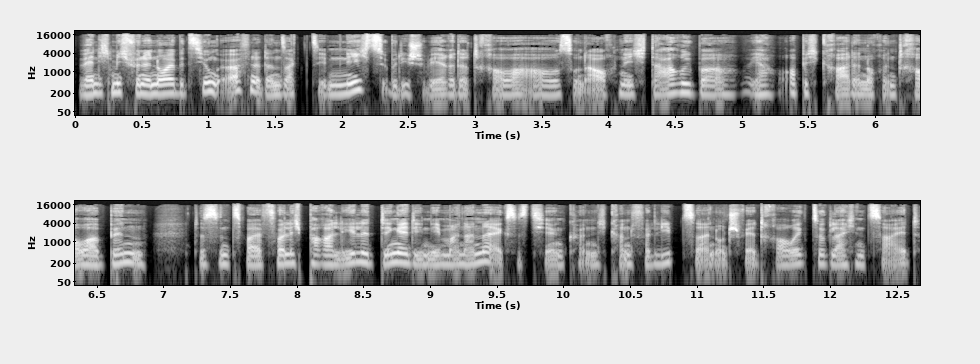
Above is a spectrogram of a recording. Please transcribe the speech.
wenn ich mich für eine neue Beziehung öffne, dann sagt es eben nichts über die Schwere der Trauer aus und auch nicht darüber, ja, ob ich gerade noch in Trauer bin. Das sind zwei völlig parallele Dinge, die nebeneinander existieren können. Ich kann verliebt sein und schwer traurig zur gleichen Zeit.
